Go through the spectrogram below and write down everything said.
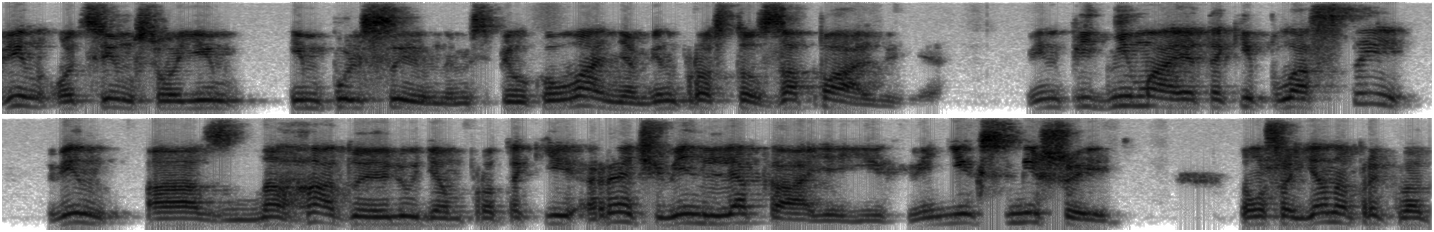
він оцим своїм імпульсивним спілкуванням він просто запалює. Він піднімає такі пласти, він а, нагадує людям про такі речі, він лякає їх, він їх смішить. Тому що я, наприклад,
